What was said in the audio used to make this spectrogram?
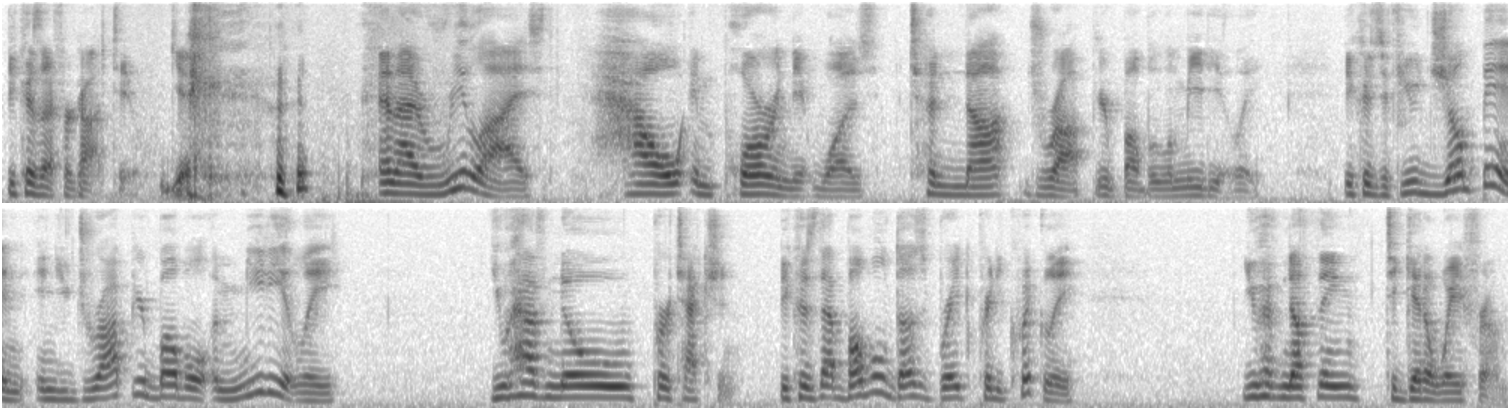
because I forgot to. Yeah. And I realized how important it was to not drop your bubble immediately. Because if you jump in and you drop your bubble immediately, you have no protection. Because that bubble does break pretty quickly. You have nothing to get away from.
